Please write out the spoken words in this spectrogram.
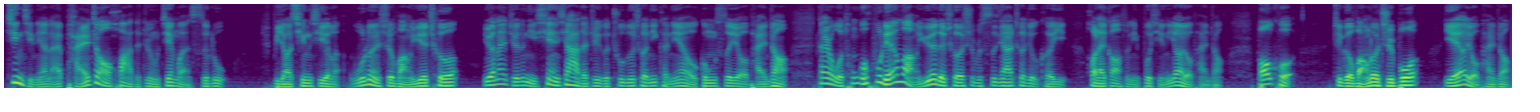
近几年来牌照化的这种监管思路比较清晰了。无论是网约车，原来觉得你线下的这个出租车你肯定要有公司要有牌照，但是我通过互联网约的车是不是私家车就可以？后来告诉你不行，要有牌照。包括这个网络直播也要有牌照。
